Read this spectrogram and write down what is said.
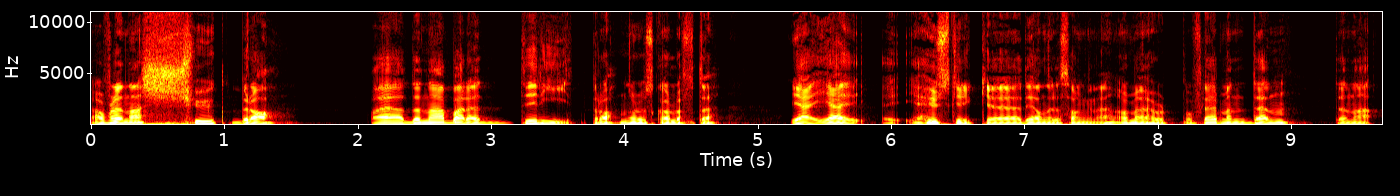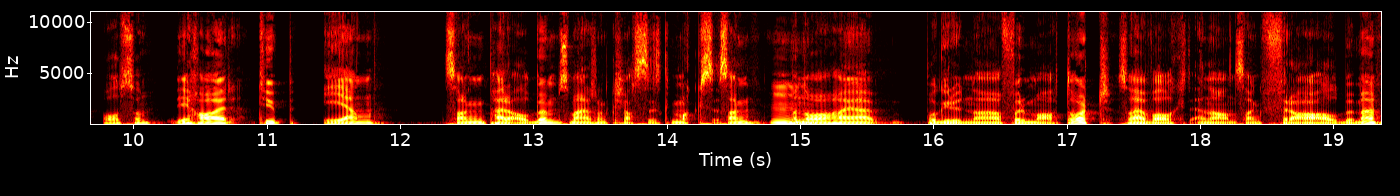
ja, for den er sjukt bra. Og Den er bare dritbra når du skal løfte. Jeg, jeg, jeg husker ikke de andre sangene, om jeg har hørt på flere, men den, den er awesome. De har typ én sang per album, som er en sånn klassisk maksesang. Mm. Men nå har jeg, av formatet vårt, så har jeg valgt en annen sang fra albumet.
